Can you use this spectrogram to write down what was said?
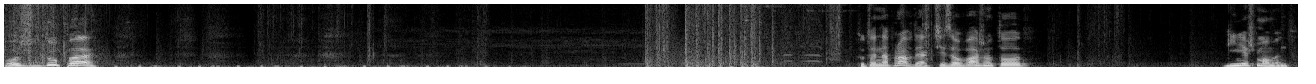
Oż w dupę! Tutaj naprawdę, jak cię zauważą, to... Giniesz moment.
